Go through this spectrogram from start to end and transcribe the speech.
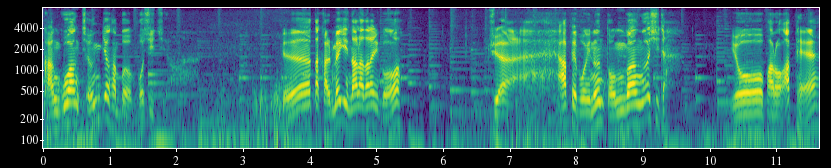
강구항 전경 한번 보시죠. 딱 갈매기 날아다니고, 자, 앞에 보이는 동광어시장. 요 바로 앞에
